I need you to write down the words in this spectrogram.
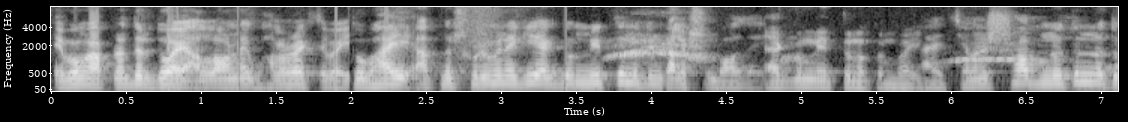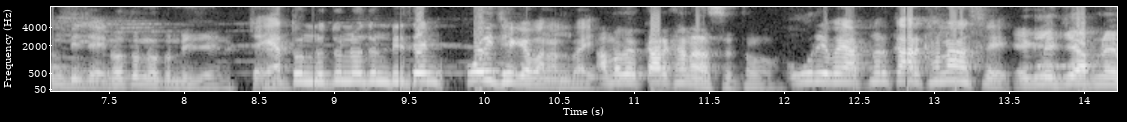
এবং- আপনাদের দোয়ায় আল্লাহ অনেক ভালো রাখছে ভাই। তো ভাই আপনার শোরুমে নাকি একদম নিত্য নতুন কালেকশন পাওয়া যায়। একদম নিত্য নতুন ভাই। আচ্ছা মানে সব নতুন নতুন ডিজাইন নতুন নতুন ডিজাইন এত নতুন নতুন ডিজাইন কই থেকে বানান ভাই? আমাদের কারখানা আছে তো। ওরে ভাই আপনার কারখানা আছে? এগুলো কি আপনি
